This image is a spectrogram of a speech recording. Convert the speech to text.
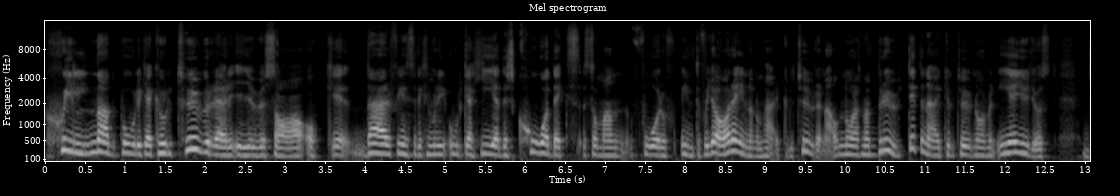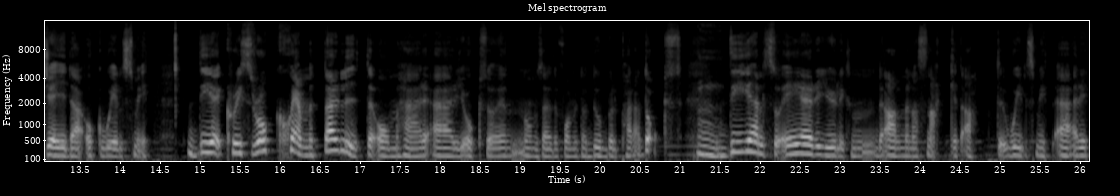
skillnad på olika kulturer i USA och eh, där finns det liksom olika hederskodex som man får och inte får göra inom de här kulturerna. Och några som har brutit den här kulturnormen är ju just Jada och Will Smith det Chris Rock skämtar lite om här är ju också en, någon form av dubbelparadox. Dels så är det ju liksom det allmänna snacket att Will Smith är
